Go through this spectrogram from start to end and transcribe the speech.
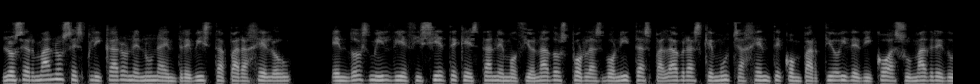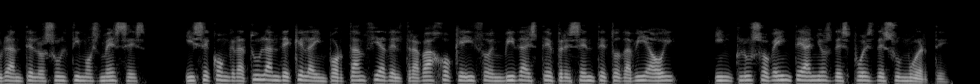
Los hermanos explicaron en una entrevista para Hello, en 2017 que están emocionados por las bonitas palabras que mucha gente compartió y dedicó a su madre durante los últimos meses, y se congratulan de que la importancia del trabajo que hizo en vida esté presente todavía hoy, incluso 20 años después de su muerte.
